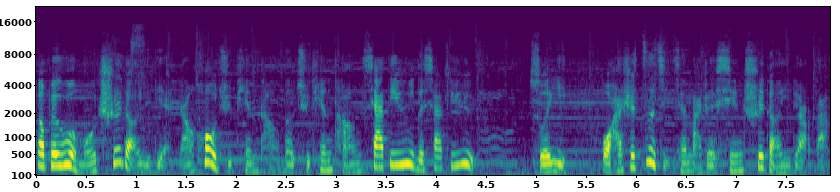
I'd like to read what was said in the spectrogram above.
要被恶魔吃掉一点，然后去天堂的去天堂，下地狱的下地狱。所以，我还是自己先把这心吃掉一点吧。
